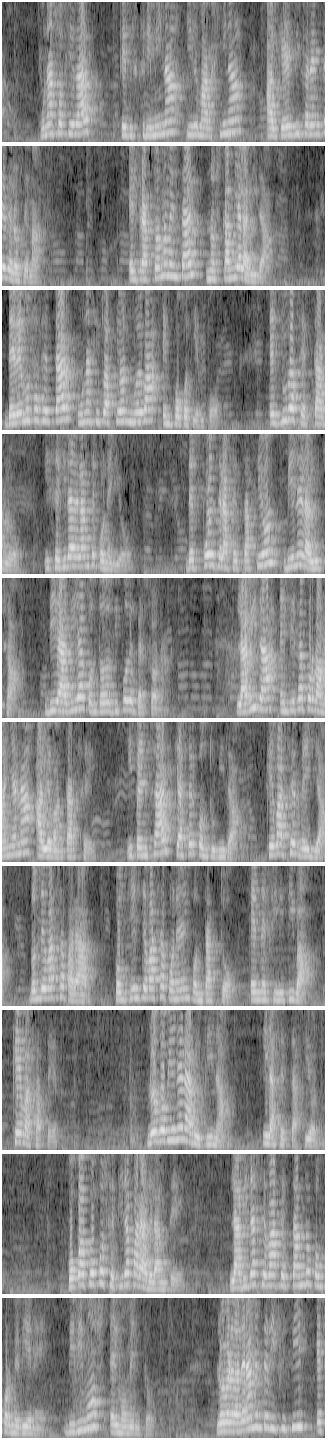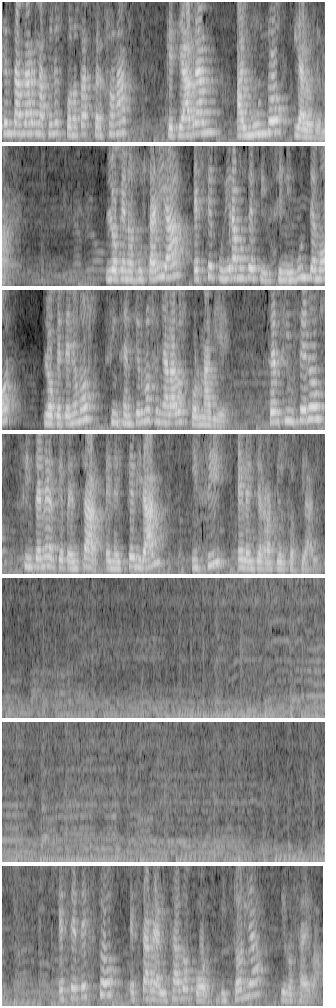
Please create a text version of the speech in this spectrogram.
Una sociedad que discrimina y margina al que es diferente de los demás. El trastorno mental nos cambia la vida. Debemos aceptar una situación nueva en poco tiempo. Es duro aceptarlo y seguir adelante con ello. Después de la aceptación viene la lucha, día a día con todo tipo de personas. La vida empieza por la mañana al levantarse y pensar qué hacer con tu vida, qué va a ser de ella, dónde vas a parar, con quién te vas a poner en contacto, en definitiva, qué vas a hacer. Luego viene la rutina y la aceptación. Poco a poco se tira para adelante, la vida se va aceptando conforme viene. Vivimos el momento. Lo verdaderamente difícil es entablar relaciones con otras personas que te abran al mundo y a los demás. Lo que nos gustaría es que pudiéramos decir sin ningún temor lo que tenemos sin sentirnos señalados por nadie. Ser sinceros sin tener que pensar en el qué dirán y sí en la integración social. Este texto está realizado por Victoria y Rosa Eva.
